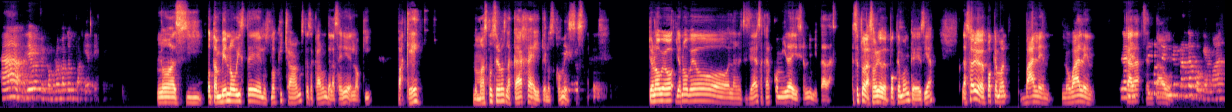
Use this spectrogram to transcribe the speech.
Ah, pues Diego que compró más de un paquete. No, así. O también no viste los Lucky Charms que sacaron de la serie de Loki. ¿Para qué? Nomás conservas la caja y te los comes. Yo no veo, yo no veo la necesidad de sacar comida de edición limitada. Excepto el Asorio de Pokémon que decía. El Asorio de Pokémon valen, lo valen. La Cada centavo. Nunca fui fan de Pokémon.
